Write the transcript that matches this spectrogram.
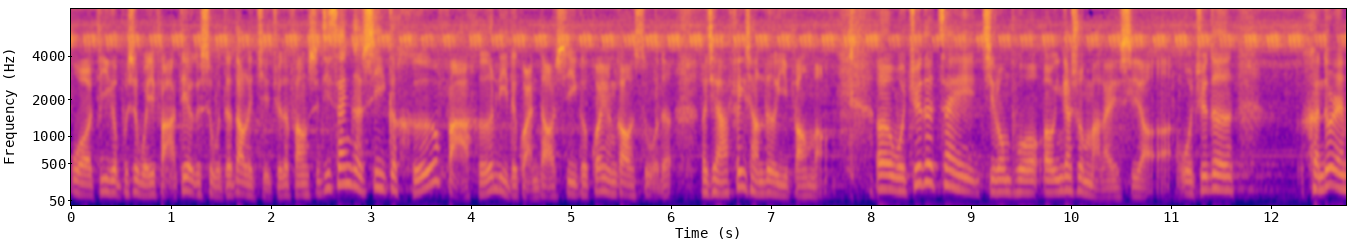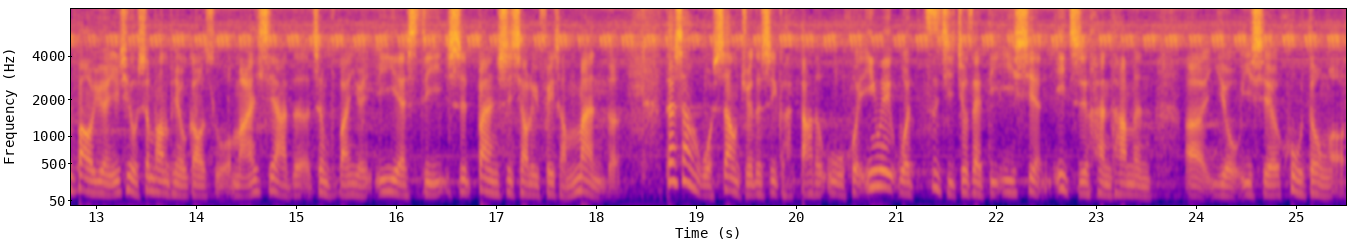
我第一个不是违法，第二个是我得到了解决的方式，第三个是一个合法合理的管道，是一个官员告诉我的，而且他非常乐意帮忙。呃，我觉得在吉隆坡，呃，应该说马来西亚啊，我觉得很多人抱怨，尤其我身旁的朋友告诉我，马来西亚的政府官员 ESD 是办事效率非常慢的。但是我实际上觉得是一个很大的误会，因为我自己就在第一线，一直和他们呃有一些互动哦。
